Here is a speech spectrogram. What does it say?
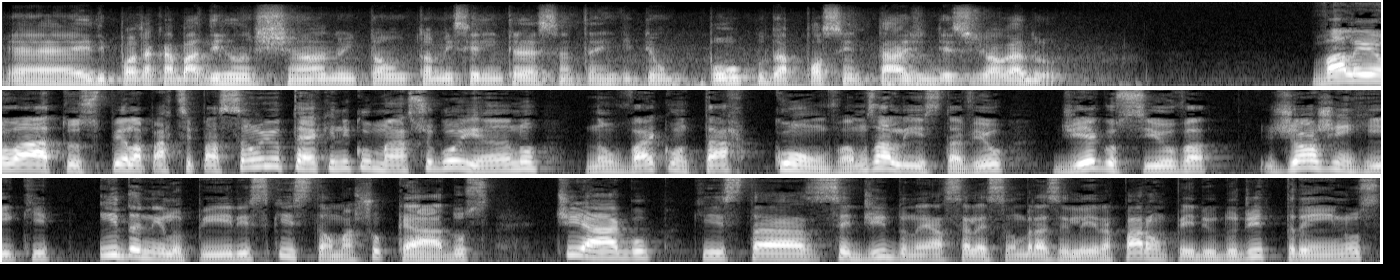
é, ele pode acabar deslanchando. Então também seria interessante a gente ter um pouco da porcentagem desse jogador. Valeu, Atos, pela participação e o técnico Márcio Goiano não vai contar com, vamos à lista, viu? Diego Silva, Jorge Henrique e Danilo Pires, que estão machucados, Thiago, que está cedido né, à seleção brasileira para um período de treinos,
